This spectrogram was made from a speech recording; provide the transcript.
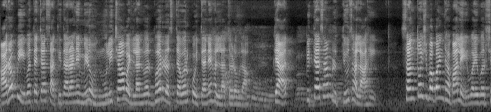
आरोपी व त्याच्या साथीदाराने मिळून मुलीच्या वडिलांवर भर रस्त्यावर कोयत्याने हल्ला चढवला. त्यात पित्याचा मृत्यू झाला आहे. संतोष बबन ढमाले वय वर्ष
